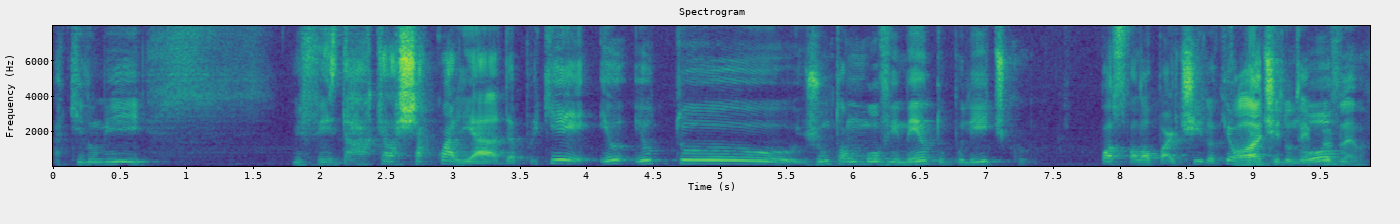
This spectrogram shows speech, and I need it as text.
Aquilo me, me fez dar aquela chacoalhada, porque eu, eu tô junto a um movimento político, posso falar o partido aqui? É o Pode, Partido tem Novo. problema.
